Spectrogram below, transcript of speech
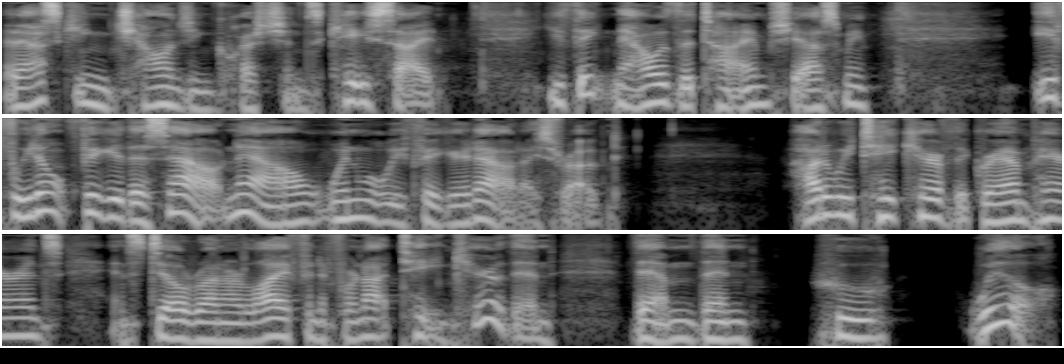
at asking challenging questions. Kay sighed, you think now is the time? She asked me. If we don't figure this out now, when will we figure it out? I shrugged. How do we take care of the grandparents and still run our life? And if we're not taking care of them, them, then who will?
